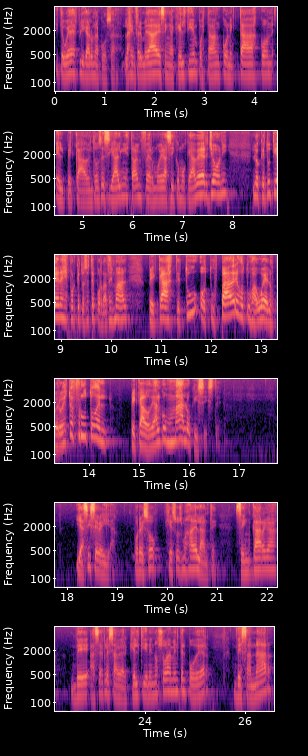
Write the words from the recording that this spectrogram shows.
Y te voy a explicar una cosa. Las enfermedades en aquel tiempo estaban conectadas con el pecado. Entonces, si alguien estaba enfermo, era así como que, a ver, Johnny, lo que tú tienes es porque entonces te portaste mal, pecaste tú o tus padres o tus abuelos, pero esto es fruto del pecado, de algo malo que hiciste. Y así se veía. Por eso Jesús más adelante se encarga de hacerle saber que Él tiene no solamente el poder de sanar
